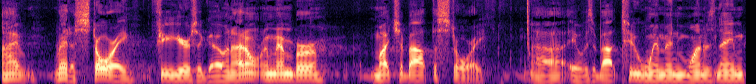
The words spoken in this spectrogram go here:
I read a story a few years ago, and I don't remember much about the story. Uh, it was about two women. One was named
